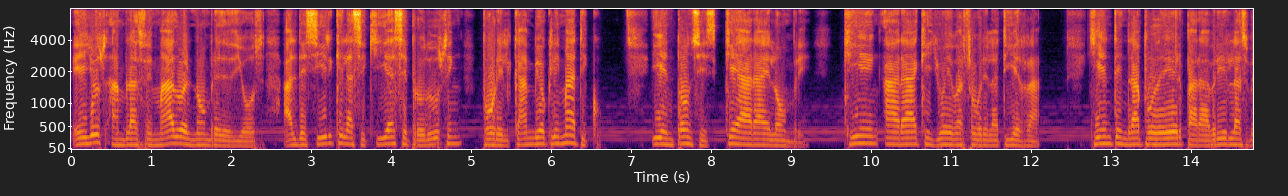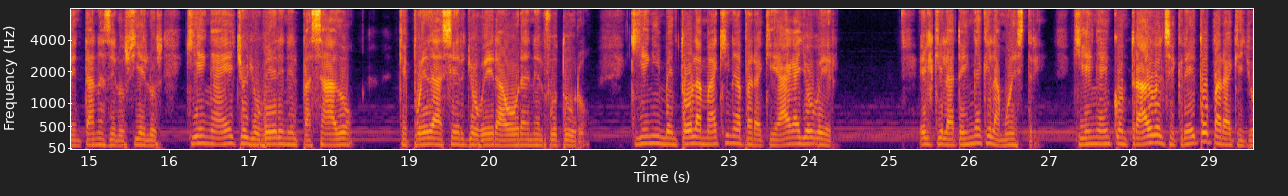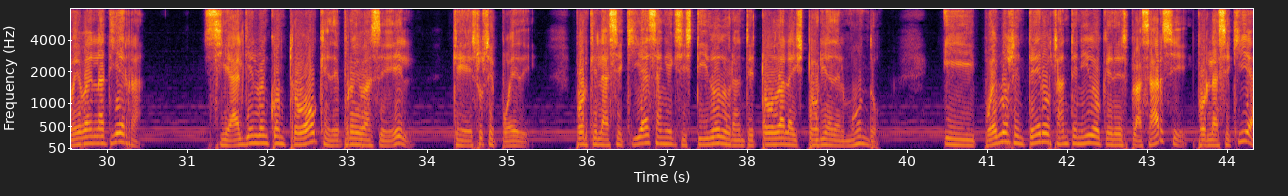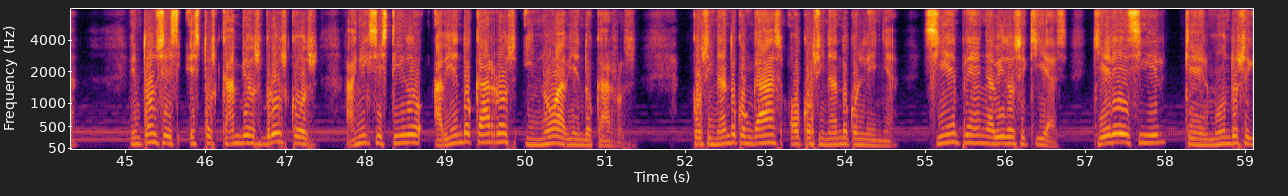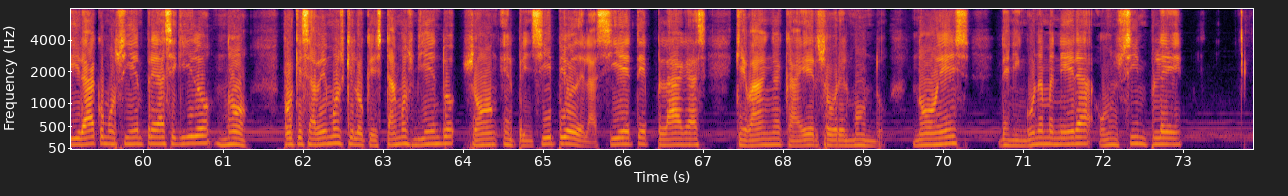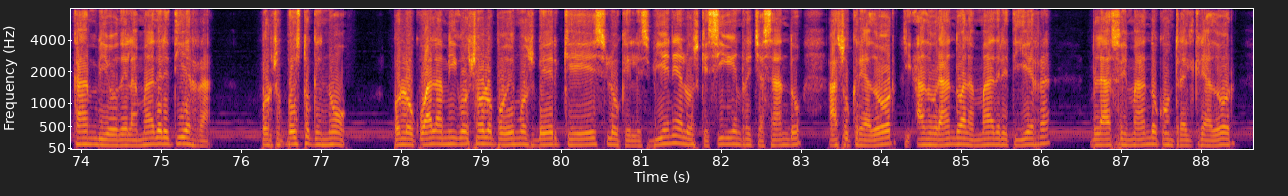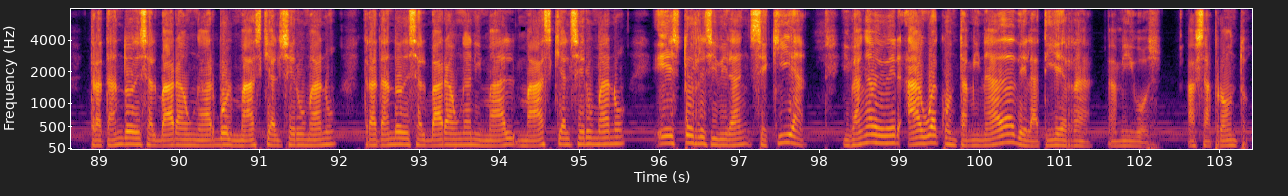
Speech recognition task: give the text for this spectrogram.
Ellos han blasfemado el nombre de Dios al decir que las sequías se producen por el cambio climático. Y entonces, ¿qué hará el hombre? ¿Quién hará que llueva sobre la tierra? ¿Quién tendrá poder para abrir las ventanas de los cielos? ¿Quién ha hecho llover en el pasado que pueda hacer llover ahora en el futuro? ¿Quién inventó la máquina para que haga llover? El que la tenga que la muestre. ¿Quién ha encontrado el secreto para que llueva en la tierra? Si alguien lo encontró, que dé pruebas de él, que eso se puede, porque las sequías han existido durante toda la historia del mundo, y pueblos enteros han tenido que desplazarse por la sequía. Entonces estos cambios bruscos han existido habiendo carros y no habiendo carros, cocinando con gas o cocinando con leña, Siempre han habido sequías. ¿Quiere decir que el mundo seguirá como siempre ha seguido? No, porque sabemos que lo que estamos viendo son el principio de las siete plagas que van a caer sobre el mundo. No es de ninguna manera un simple cambio de la madre tierra. Por supuesto que no, por lo cual amigos solo podemos ver qué es lo que les viene a los que siguen rechazando a su Creador y adorando a la Madre Tierra, blasfemando contra el Creador, tratando de salvar a un árbol más que al ser humano, tratando de salvar a un animal más que al ser humano, estos recibirán sequía y van a beber agua contaminada de la tierra, amigos. Hasta pronto.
